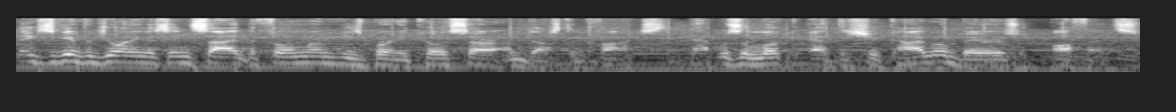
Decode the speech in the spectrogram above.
Thanks again for joining us inside the film room. He's Bernie Kosar. I'm Dustin Fox. That was a look at the Chicago Bears offense.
